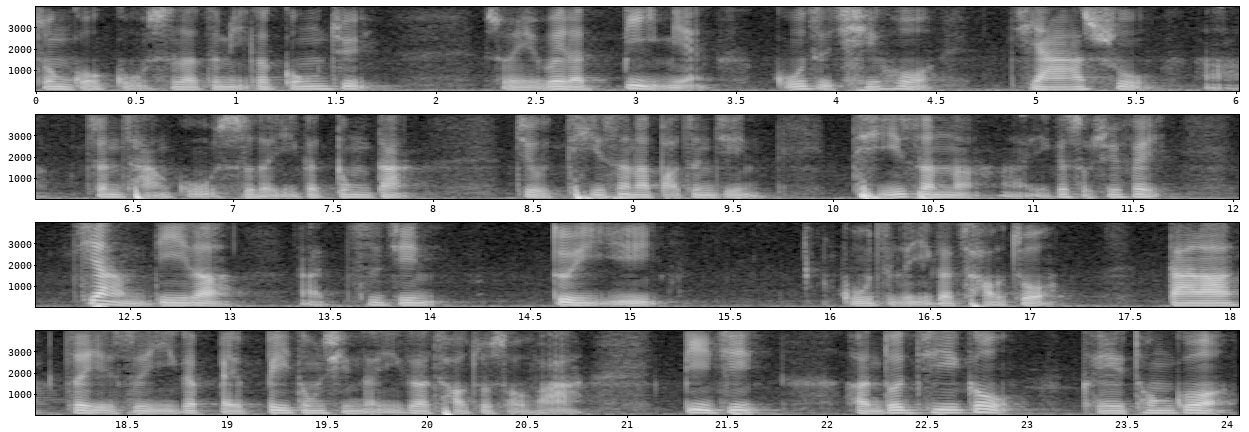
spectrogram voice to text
中国股市的这么一个工具，所以为了避免股指期货加速啊正常股市的一个动荡，就提升了保证金，提升了啊一个手续费，降低了啊资金对于股指的一个操作。当然，这也是一个被被动性的一个操作手法。毕竟很多机构可以通过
